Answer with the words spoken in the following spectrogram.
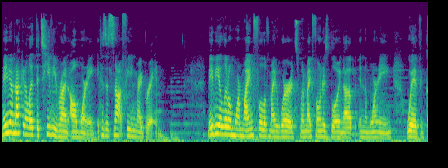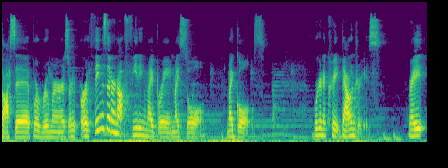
Maybe I'm not going to let the TV run all morning because it's not feeding my brain maybe a little more mindful of my words when my phone is blowing up in the morning with gossip or rumors or, or things that are not feeding my brain, my soul, my goals. We're going to create boundaries, right?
